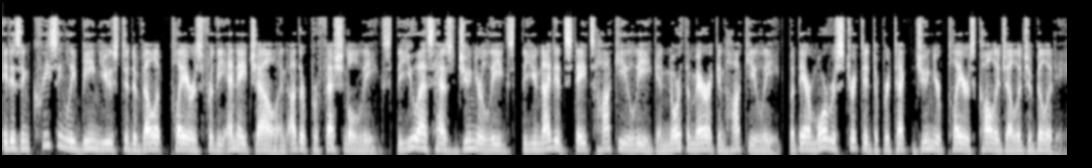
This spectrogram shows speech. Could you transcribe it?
It is increasingly being used to develop players for the NHL and other professional leagues the U.S. has junior leagues, the United States Hockey League and North American Hockey League, but they are more restricted to protect junior players' college eligibility.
